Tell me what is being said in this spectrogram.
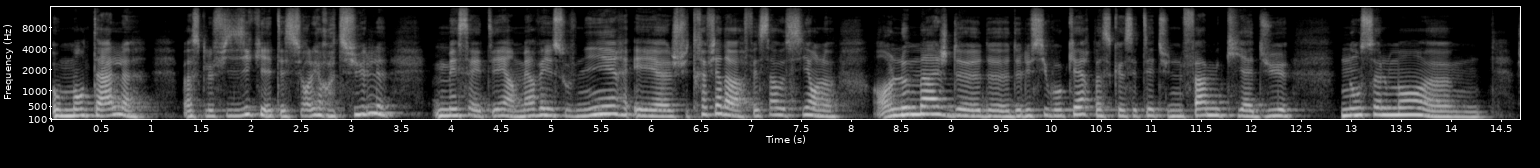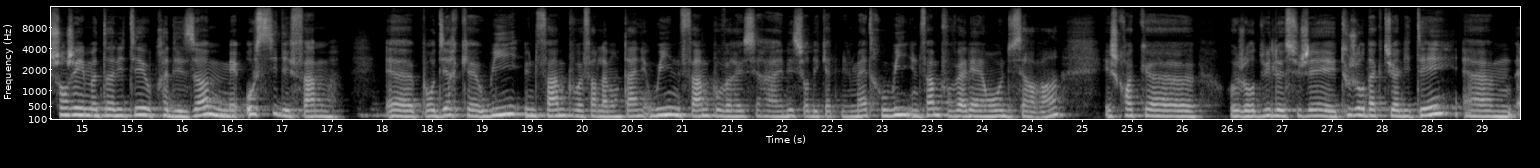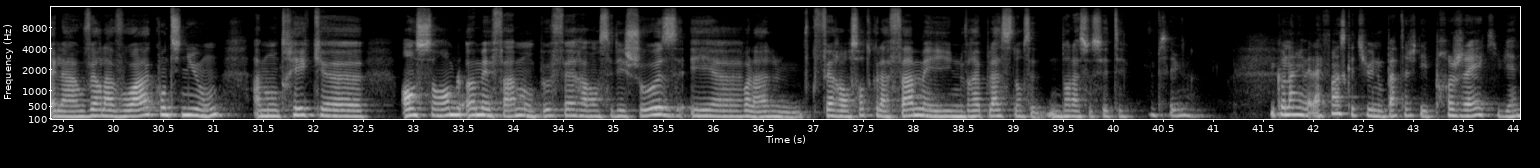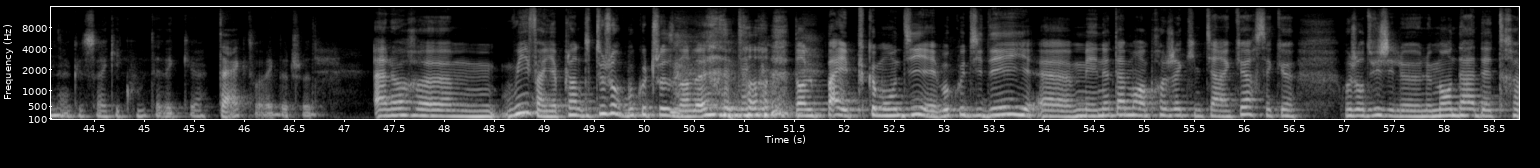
au mental, parce que le physique était sur les rotules. Mais ça a été un merveilleux souvenir et euh, je suis très fière d'avoir fait ça aussi en, en l'hommage de, de, Lucy Walker parce que c'était une femme qui a dû non seulement euh, changer les mentalités auprès des hommes, mais aussi des femmes. Euh, pour dire que oui, une femme pouvait faire de la montagne, oui, une femme pouvait réussir à aller sur des 4000 mètres, oui, une femme pouvait aller en haut du Cervin. Et je crois que aujourd'hui le sujet est toujours d'actualité. elle a ouvert la voie. Continuons à montrer que ensemble, hommes et femmes, on peut faire avancer les choses et euh, voilà, faire en sorte que la femme ait une vraie place dans, cette, dans la société. Absolument. Vu qu'on arrive à la fin, est-ce que tu veux nous partager des projets qui viennent, que ce soit avec écoute, avec euh, tact ou avec d'autres choses? Alors euh, oui, enfin il y a plein, toujours beaucoup de choses dans le dans, le pipe comme on dit, et beaucoup d'idées, mais notamment un projet qui me tient à cœur, c'est que aujourd'hui j'ai le, le, mandat d'être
